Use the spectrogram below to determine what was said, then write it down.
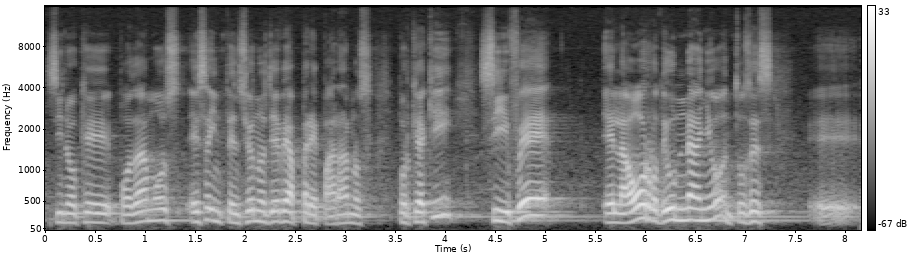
sino que podamos, esa intención nos lleve a prepararnos. Porque aquí, si fue el ahorro de un año, entonces eh,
